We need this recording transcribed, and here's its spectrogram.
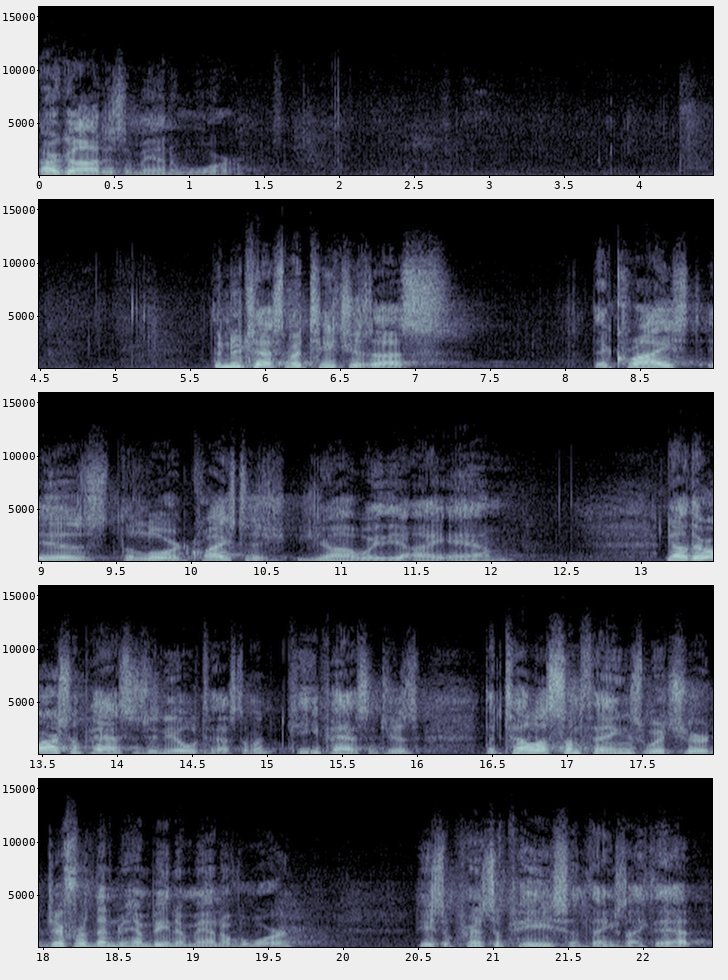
Our God is a man of war. The New Testament teaches us that Christ is the Lord. Christ is Yahweh, the I am. Now, there are some passages in the Old Testament, key passages, that tell us some things which are different than him being a man of war. He's a prince of peace and things like that.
